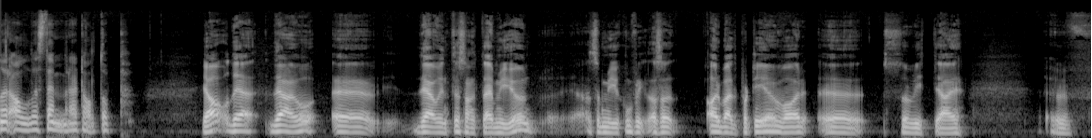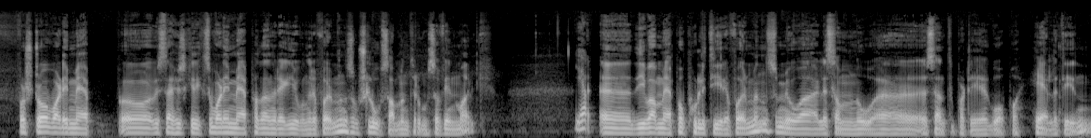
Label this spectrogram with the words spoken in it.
når alle stemmer er talt opp? Ja, og det, det, er jo, eh, det er jo interessant. Det er mye, altså mye konflikt. Altså, Arbeiderpartiet var, eh, så vidt jeg eh, forstår, var de med på, hvis jeg husker ikke, så var de med på den regionreformen som slo sammen Troms og Finnmark. Ja. Eh, De var med på politireformen, som jo er liksom noe Senterpartiet går på hele tiden.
